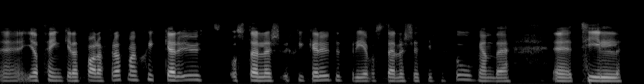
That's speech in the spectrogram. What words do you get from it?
Eh, jag tänker att bara för att man skickar ut och ställer, skickar ut ett brev och ställer sig till förfogande eh, till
